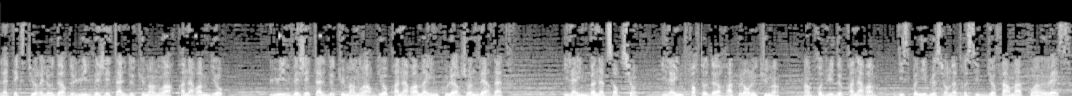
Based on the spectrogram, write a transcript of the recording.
la texture et l'odeur de l'huile végétale de cumin noir Pranarum Bio? L'huile végétale de cumin noir Bio Pranarum a une couleur jaune verdâtre. Il a une bonne absorption. Il a une forte odeur rappelant le cumin. Un produit de Pranarum. Disponible sur notre site biopharma.es.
